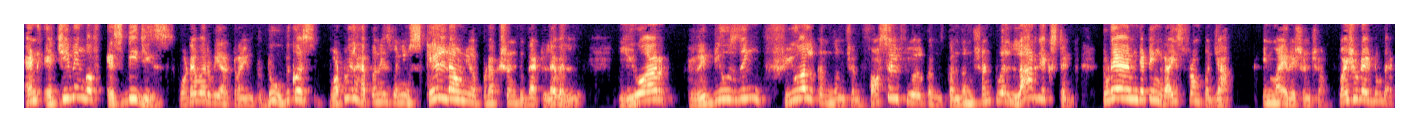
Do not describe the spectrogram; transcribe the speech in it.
and achieving of SDGs, whatever we are trying to do, because what will happen is when you scale down your production to that level, you are reducing fuel consumption, fossil fuel con consumption to a large extent. Today, I am getting rice from Punjab in my ration shop. Why should I do that?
